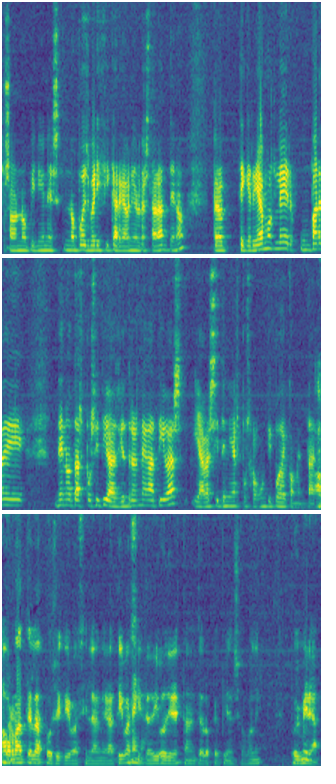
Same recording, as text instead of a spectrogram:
son opiniones, no puedes verificar que ha venido el restaurante, ¿no? Pero te queríamos leer un par de, de notas positivas y otras negativas y a ver si tenías pues algún tipo de comentario. Ahórrate las positivas y las negativas Venga. y te digo directamente lo que pienso, ¿vale? Pues mira,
